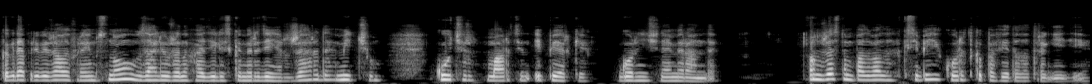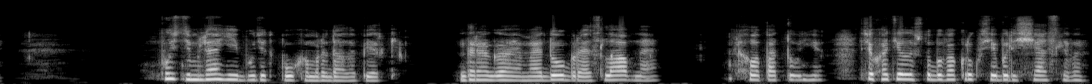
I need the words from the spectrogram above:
Когда прибежал Эфраим Сноу, в зале уже находились камердинер Джареда, Митчум, кучер, Мартин и Перки, горничная Миранда. Он жестом позвал их к себе и коротко поведал о трагедии. «Пусть земля ей будет пухом», — рыдала Перки. «Дорогая моя, добрая, славная, хлопотунья, все хотелось, чтобы вокруг все были счастливы».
